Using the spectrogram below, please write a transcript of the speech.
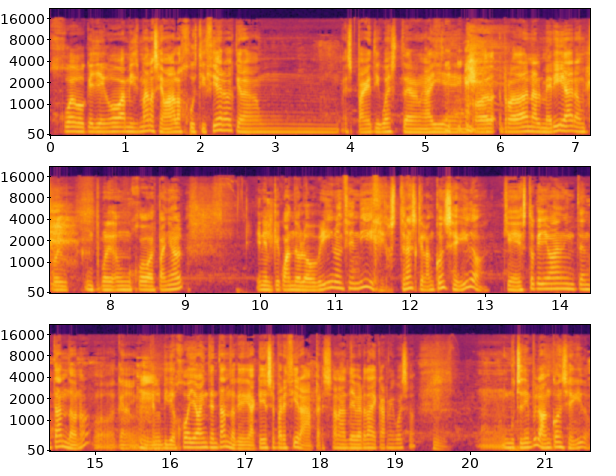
juego que llegó a mis manos se llamaba Los Justicieros, que era un spaghetti western ahí en- roda- rodado en Almería, era un, juego español, en el que cuando lo abrí y lo encendí dije, ostras, que lo han conseguido, que esto que llevan intentando, ¿no? O que, el, que el videojuego lleva intentando que aquello se pareciera a personas de verdad de carne y hueso, Hmm. mm, mucho tiempo y lo han conseguido.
